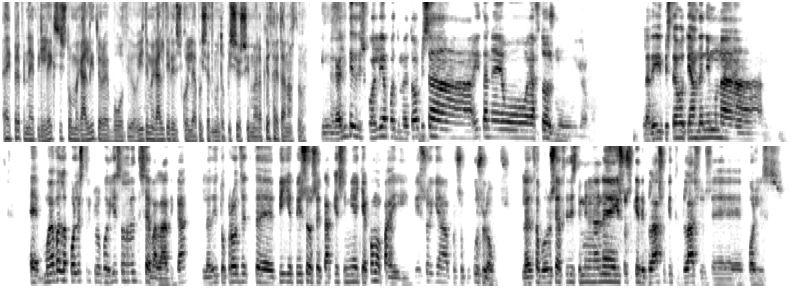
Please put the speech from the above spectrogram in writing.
έπρεπε να επιλέξεις το μεγαλύτερο εμπόδιο ή τη μεγαλύτερη δυσκολία που έχεις αντιμετωπίσει σήμερα, ποιο θα ήταν αυτό; Η μεγαλύτερη δυσκολία που αντιμετώπισα ήταν ο εαυτός μου, Γιώργο. Δηλαδή πιστεύω ότι αν δεν ήμουν Ε, μου έβαλα πολλές τρικλοποδιές, αλλά δεν τις έβαλα άδικα. Δηλαδή το project ε, πήγε πίσω σε κάποια σημεία και ακόμα πάει πίσω για προσωπικούς λόγους. Δηλαδή θα μπορούσε αυτή τη στιγμή να είναι ίσως και διπλάσιο και τριπλάσιο σε πωλήσεις.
